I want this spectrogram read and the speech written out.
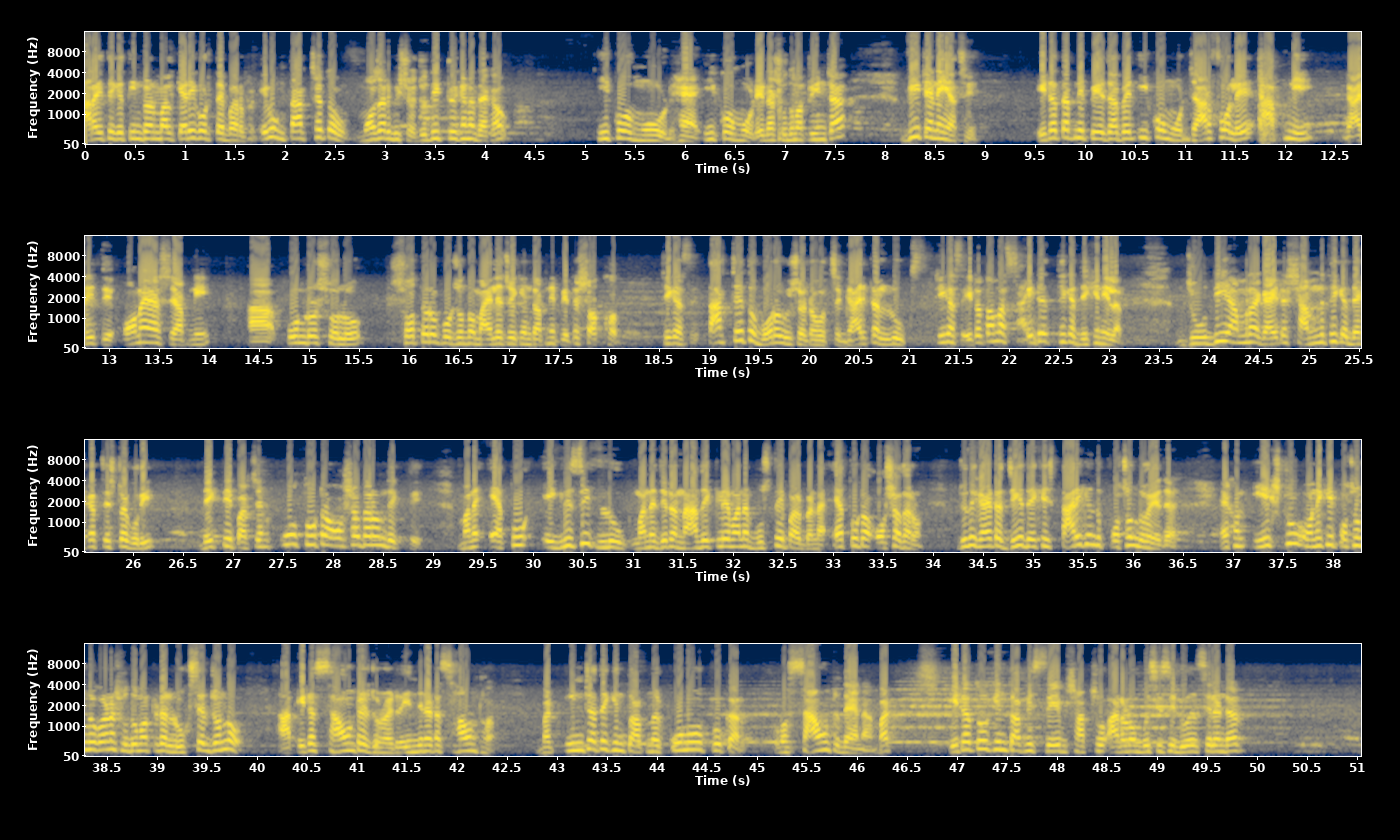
আড়াই থেকে তিন টন মাল ক্যারি করতে পারবেন। এবং তার তো মজার বিষয়, যদি একটু এখানে দেখাও ইকো মোড হ্যাঁ ইকো মোড এটা শুধুমাত্র ইনটা ভি টেনেই আছে। এটাতে আপনি পেয়ে যাবেন ইকো মোড যার ফলে আপনি গাড়িতে অনায়াসে আপনি পনেরো, ষোলো, সতেরো পর্যন্ত মাইলেজও কিন্তু আপনি পেতে সক্ষম। ঠিক আছে? তার চেয়ে তো বড় বিষয়টা হচ্ছে গাড়িটার লুকস ঠিক আছে? এটা তো আমরা সাইডের থেকে দেখে নিলাম। যদি আমরা গাড়িটার সামনে থেকে দেখার চেষ্টা করি, দেখতেই পাচ্ছেন কতটা অসাধারণ দেখতে। মানে এত এগ্রেসিভ লুক মানে যেটা না দেখলে মানে বুঝতেই পারবেন না, এতটা অসাধারণ। যদি গাড়িটা যে দেখিস তারই কিন্তু পছন্দ হয়ে যায়। এখন এক্স টু অনেকেই পছন্দ করে না শুধুমাত্র এটা লুকসের জন্য, আর এটা সাউন্ডের জন্য, এটা ইঞ্জিন একটা সাউন্ড হয়। বাট ইনটাতে কিন্তু আপনার কোনো প্রকার কোনো সাউন্ড দেয় না। বাট এটাতেও কিন্তু আপনি সেম সাতশো আটানব্বই সিসি ডুয়েল সিলিন্ডার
